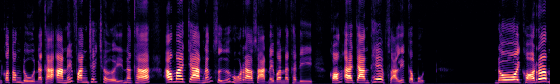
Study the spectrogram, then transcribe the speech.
นก็ต้องดูนะคะ อ่านให้ฟังเฉยๆนะคะ เอามาจากหนังสือโหราศาสตร์ในวรรณคดี ของอาจารย์เทพสาลิกบุตร โดยขอเริ่ม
